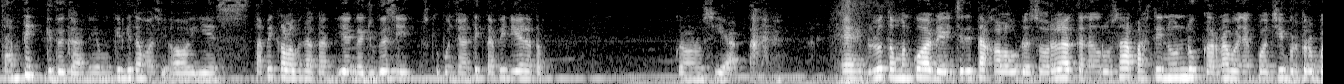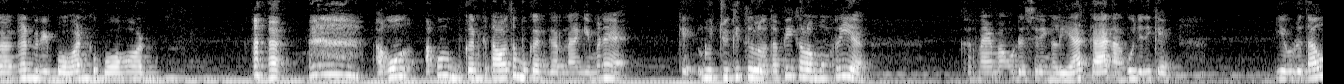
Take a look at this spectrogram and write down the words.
cantik gitu kan ya mungkin kita masih oh yes. Tapi kalau misalkan ya nggak juga sih. Meskipun cantik tapi dia tetap bukan manusia. Eh dulu temanku ada yang cerita kalau udah sore lihat kandang rusa pasti nunduk karena banyak poci berterbangan dari pohon ke pohon aku aku bukan ketawa tuh bukan karena gimana ya kayak lucu gitu loh. Tapi kalau mau ngeri ya karena emang udah sering ngeliat kan aku jadi kayak ya udah tahu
